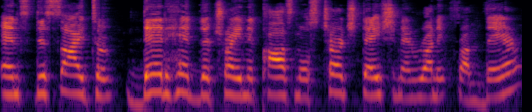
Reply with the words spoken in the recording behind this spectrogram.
and decide to deadhead the train at Cosmos Church Station and run it from there,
